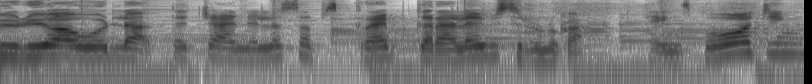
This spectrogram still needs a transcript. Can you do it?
व्हिडिओ आवडला तर चॅनलला सबस्क्राईब करायला विसरू नका. थँक्स फॉर वॉचिंग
